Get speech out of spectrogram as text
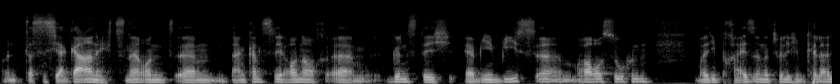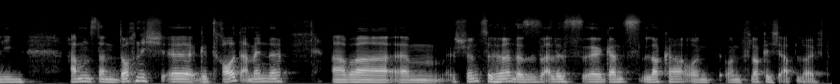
und das ist ja gar nichts. Ne? Und ähm, dann kannst du dir auch noch ähm, günstig Airbnbs ähm, raussuchen, weil die Preise natürlich im Keller liegen. Haben uns dann doch nicht äh, getraut am Ende, aber ähm, schön zu hören, dass es alles äh, ganz locker und, und flockig abläuft.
